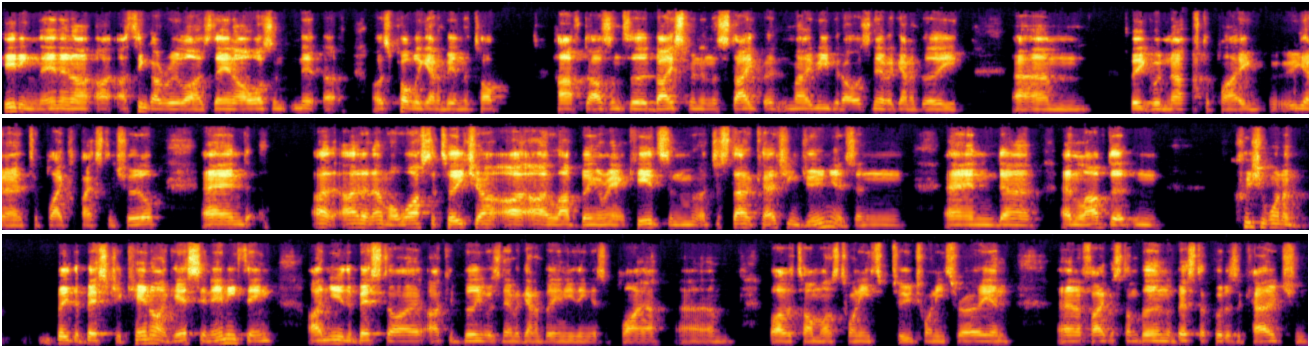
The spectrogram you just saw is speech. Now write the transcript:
hitting then. And I, I think I realised then I wasn't. Uh, I was probably going to be in the top half dozen third baseman in the state, but maybe, but I was never going to be um, be good enough to play, you know, to play Claxton Shield. And I, I, don't know, my wife's a teacher. I, I love being around kids, and I just started coaching juniors, and and uh, and loved it. And because you want to be the best you can, I guess, in anything, I knew the best I, I could be was never going to be anything as a player. Um, by the time I was 22, 23, and, and I focused on being the best I could as a coach. And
